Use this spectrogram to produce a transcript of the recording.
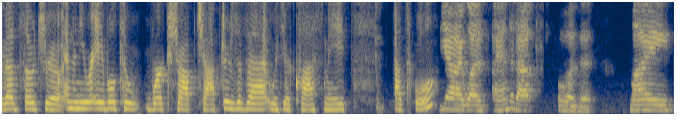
that's so true. And then you were able to workshop chapters of that with your classmates at school? Yeah, I was. I ended up, what was it? My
